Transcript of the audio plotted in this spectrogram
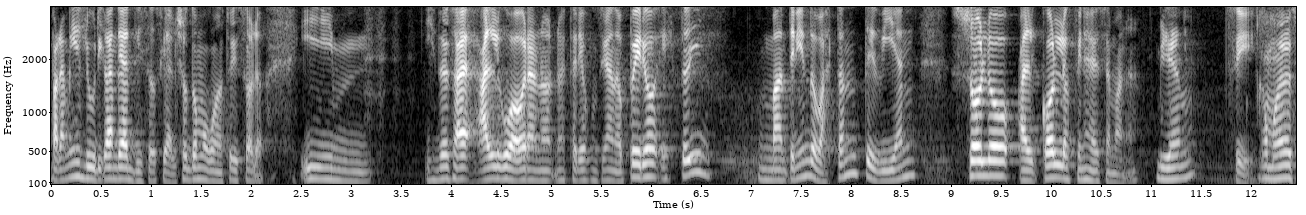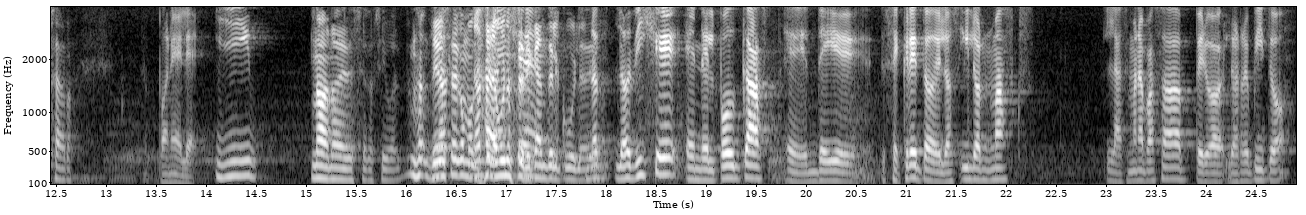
para mí es lubricante antisocial, yo tomo cuando estoy solo. Y, y entonces algo ahora no, no estaría funcionando, pero estoy manteniendo bastante bien solo alcohol los fines de semana. Bien, Sí, como debe ser. ponele. Y No, no debe ser así igual. No, debe No- ser como no cada uno se le cante el culo. lo dije en el podcast eh, de secreto de los Elon Musks la semana pasada, pero lo repito.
